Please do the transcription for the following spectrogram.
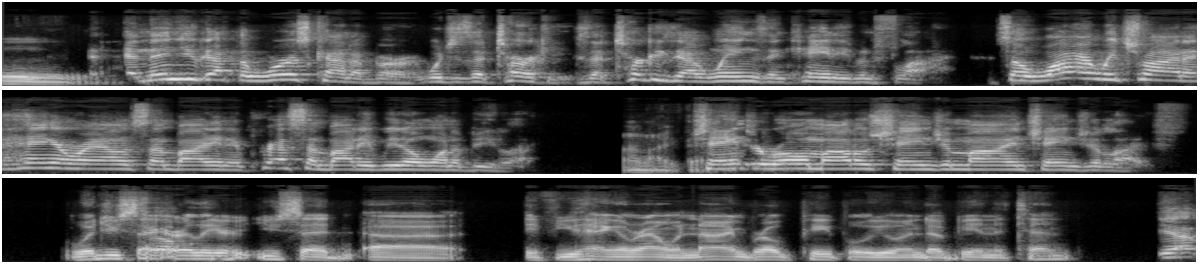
Ooh. And then you got the worst kind of bird, which is a turkey, because a turkey's got wings and can't even fly. So why are we trying to hang around somebody and impress somebody we don't want to be like? I like that. Change your role models, change your mind, change your life. What'd you say so, earlier? You said uh, if you hang around with nine broke people, you end up being the tenth. Yep.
